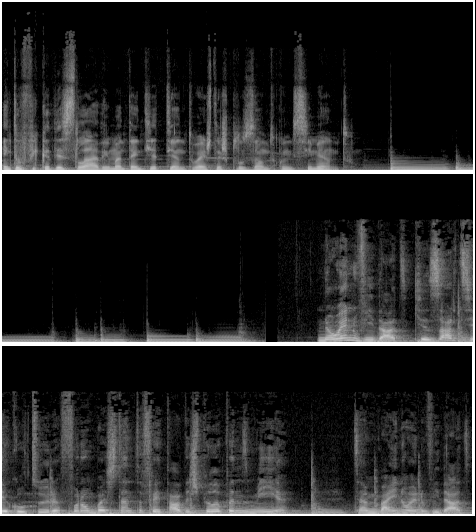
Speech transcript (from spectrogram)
Então fica desse lado e mantém-te atento a esta explosão de conhecimento. Não é novidade que as artes e a cultura foram bastante afetadas pela pandemia. Também não é novidade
